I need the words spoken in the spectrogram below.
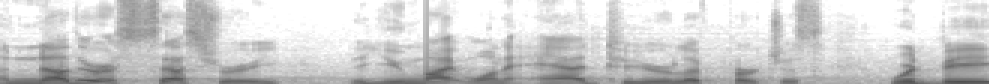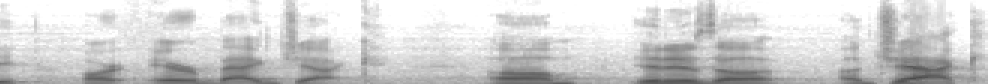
Another accessory that you might want to add to your lift purchase would be our airbag jack. Um, it is a, a jack.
